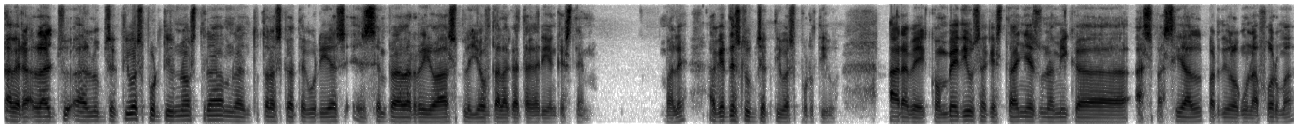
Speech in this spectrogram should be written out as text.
A veure, l'objectiu esportiu nostre en totes les categories és sempre arribar als play-off de la categoria en què estem. Vale? Aquest és l'objectiu esportiu. Ara bé, com bé dius, aquest any és una mica especial, per dir-ho d'alguna forma,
